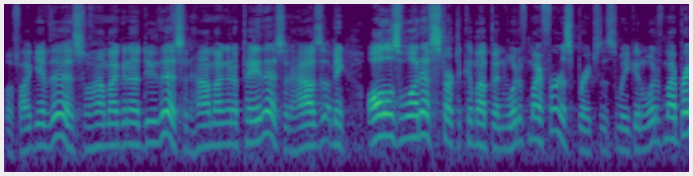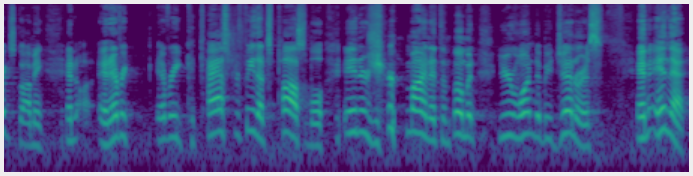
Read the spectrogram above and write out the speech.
well, if I give this, well, how am I going to do this? And how am I going to pay this? And how's? I mean, all those what ifs start to come up. And what if my furnace breaks this week? And what if my brakes go? I mean, and, and every, every catastrophe that's possible enters your mind at the moment you're wanting to be generous. And in that,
